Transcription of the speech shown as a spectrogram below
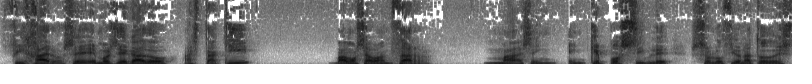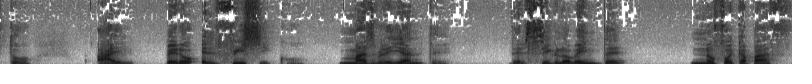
Fijaros, ¿eh? hemos llegado hasta aquí, vamos a avanzar más en, en qué posible solución a todo esto hay, pero el físico más brillante del siglo XX no fue capaz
